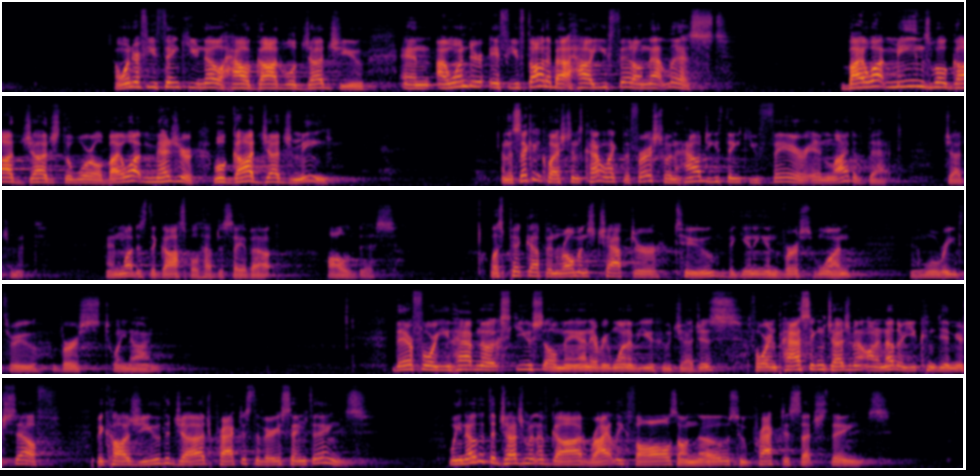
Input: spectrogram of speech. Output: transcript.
I wonder if you think you know how God will judge you. And I wonder if you've thought about how you fit on that list. By what means will God judge the world? By what measure will God judge me? And the second question is kind of like the first one how do you think you fare in light of that judgment? And what does the gospel have to say about all of this? Let's pick up in Romans chapter 2, beginning in verse 1, and we'll read through verse 29. Therefore, you have no excuse, O man, every one of you who judges, for in passing judgment on another, you condemn yourself, because you, the judge, practice the very same things. We know that the judgment of God rightly falls on those who practice such things.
